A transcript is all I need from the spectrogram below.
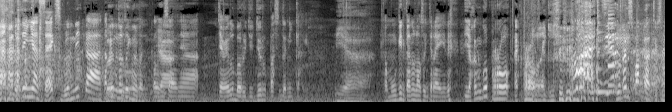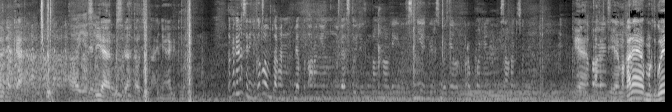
pentingnya seks sebelum nikah tapi Betul. menurut lu gimana kan kalau Ya. misalnya cewek lu baru jujur pas udah nikah gitu Iya. Gak mungkin kan lu langsung cerai gitu Iya kan gue pro eh pro lagi. Wah anjir. gue kan sepakat seks sebelum nikah. oh iya Jadi sih ya gue sudah tahu ceritanya gitu loh. Tapi kadang sedih juga kalau misalkan dapet orang yang gak setuju tentang hal kayak gitu. Sedih anjir sebagai perempuan yang misalkan sudah Iya, maka- iya, sendiri. makanya menurut gue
